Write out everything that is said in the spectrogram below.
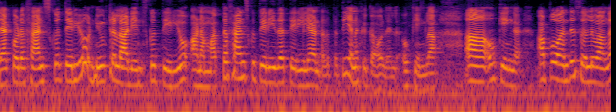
ஜாக்கோட ஃபேன்ஸ்க்கும் தெரியும் நியூட்ரல் ஆடியன்ஸ்க்கும் தெரியும். ஆனால் மற்ற ஃபேன்ஸ்க்கு தெரியுதா தெரியலையான்றதை பற்றி எனக்கு கவலை இல்லை. ஓகேங்களா? ஓகேங்க. அப்போ வந்து சொல்லுவாங்க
